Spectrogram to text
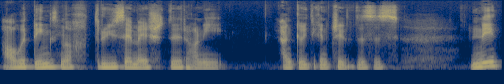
Allerdings nach drei Semestern habe ich endgültig entschieden, dass es nicht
